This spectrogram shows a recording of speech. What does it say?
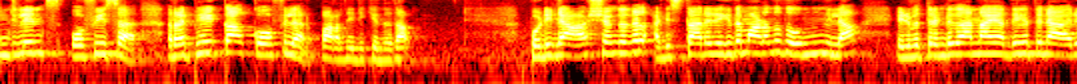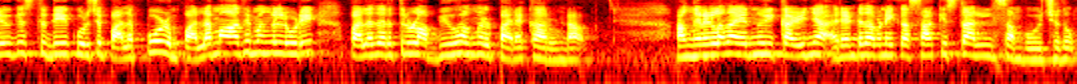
intelligence officer Rebekah Koffler പറഞ്ഞിരിക്കുന്നത്. പുടിന്റെ ആശങ്കകൾ അടിസ്ഥാനരഹിതമാണെന്ന് തോന്നുന്നില്ല. എഴുപത്തിരണ്ടുകാരനായ അദ്ദേഹത്തിന്റെ ആരോഗ്യസ്ഥിതിയെക്കുറിച്ച് പലപ്പോഴും പല മാധ്യമങ്ങളിലൂടെ പലതരത്തിലുള്ള അഭ്യൂഹങ്ങൾ പരക്കാറുണ്ട്. അങ്ങനെയുള്ളതായിരുന്നു ഈ കഴിഞ്ഞ രണ്ട് തവണ കസാക്കിസ്ഥാനിൽ സംഭവിച്ചതും.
